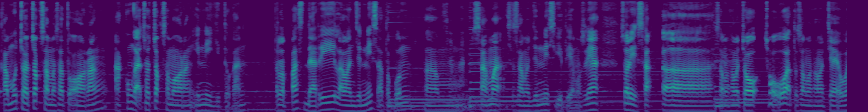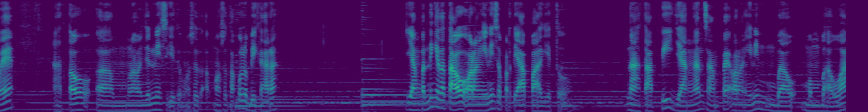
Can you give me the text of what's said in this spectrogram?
kamu cocok sama satu orang, aku nggak cocok sama orang ini gitu kan. Terlepas dari lawan jenis ataupun em, sama sesama jenis gitu ya. Maksudnya sorry sa- eh, sama-sama cowok cowok atau sama-sama cewek atau em, lawan jenis gitu. Maksud maksud aku lebih ke arah yang penting kita tahu orang ini seperti apa gitu. Nah, tapi jangan sampai orang ini membawa, membawa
